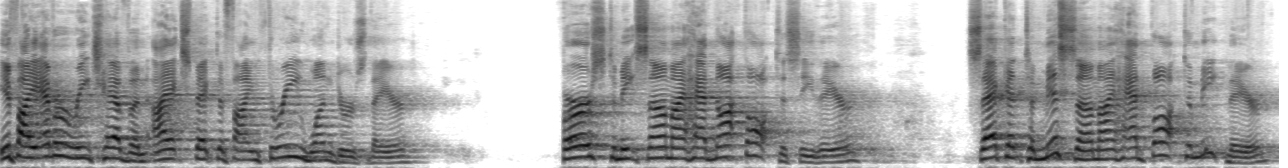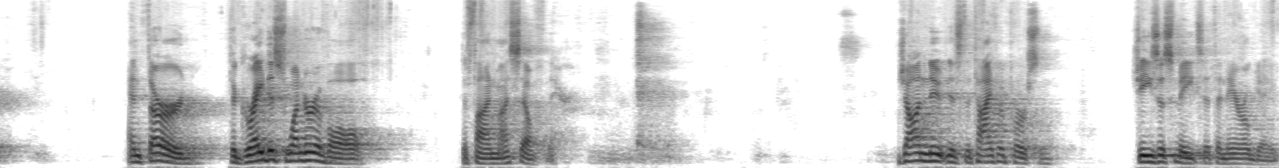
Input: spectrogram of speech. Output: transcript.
If I ever reach heaven, I expect to find three wonders there. First, to meet some I had not thought to see there. Second, to miss some I had thought to meet there. And third, the greatest wonder of all, to find myself there. John Newton is the type of person Jesus meets at the narrow gate.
